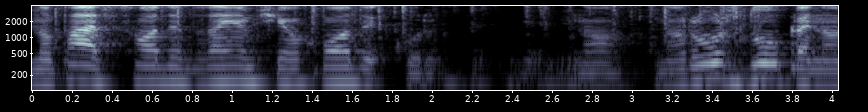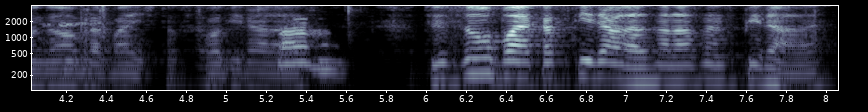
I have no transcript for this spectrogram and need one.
No patrz, schody dodają ci ochłody. Kurde, no, no róż dupę, no dobra, walić to schody. Spirala. Aha. Ty zobacz jaka spirala, znalazłem spiralę.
